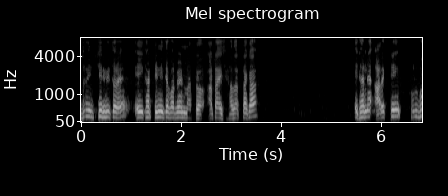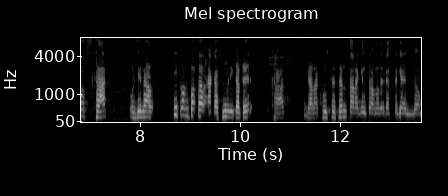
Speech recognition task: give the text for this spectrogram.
দুই ইঞ্চির ভিতরে। এই খাটটি নিতে পারবেন মাত্র আঠাইশ হাজার টাকা। এখানে আরেকটি ফুল বক্স খাট, অরিজিনাল চিকন পাতার আকাশমণি কাঠের খাট। যারা খুঁজতেছেন, তারা কিন্তু আমাদের কাছ থেকে একদম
